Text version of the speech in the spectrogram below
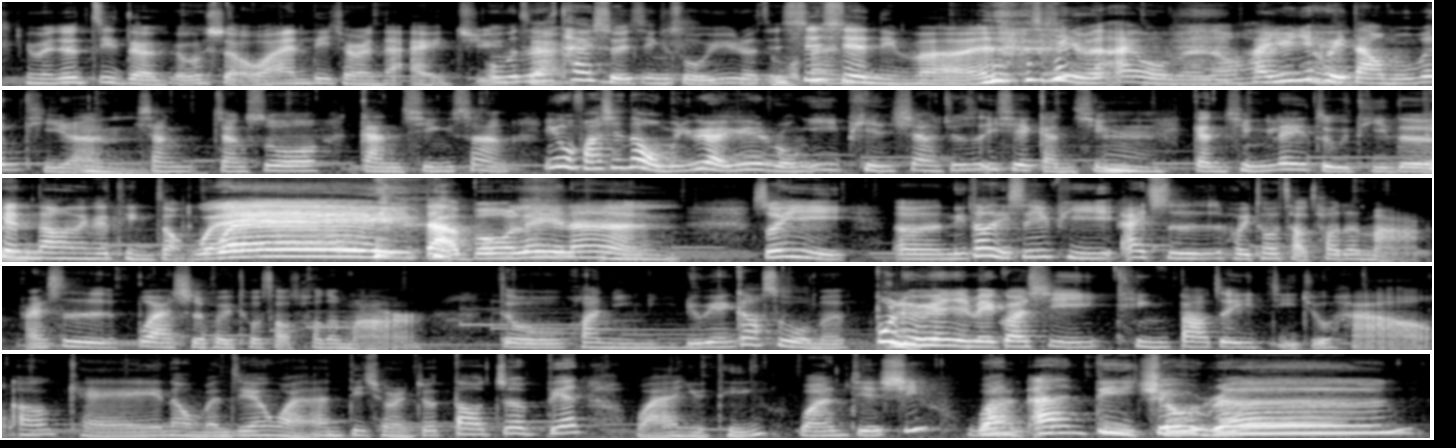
你们就记得留守晚安地球人的 IG。我们真的太随心所欲了，怎么办？谢谢你们。谢谢你们爱我们哦，还愿意回答我们问题啦。嗯想讲说感情上，因为我发现到我们越来越容易偏向就是一些感情、嗯感情类主题的骗到那个听众，喂打波类啦。嗯，所以呃，你到底是一匹爱吃回头草草的马儿，还是不爱吃回头草草的马儿？都欢迎你留言告诉我们，不留言也没关系，听到这一集就好。OK，那我们今天晚安地球人就到这边，晚安雨婷，晚安，杰西，晚安地球人。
